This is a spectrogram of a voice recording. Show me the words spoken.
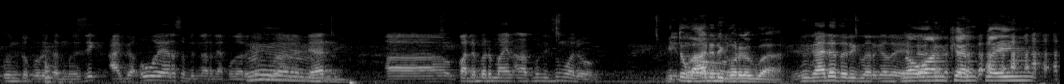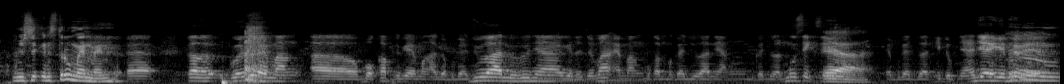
untuk urusan musik agak aware sebenarnya keluarga gue Hmm. dan eh, pada bermain alat musik semua dong. itu Gitu. nggak ada di keluarga gua Itu nggak ada tuh di keluarga lo ya. no one can playing music instrument man Eh, kalau gue tuh emang eh, bokap juga emang agak begajulan dulunya gitu cuma emang bukan begajulan yang begajulan musik sih Iya. ya begajulan hidupnya aja gitu ya hmm,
